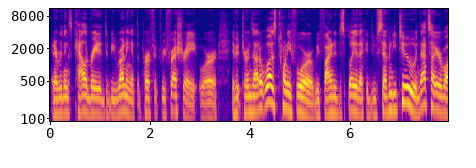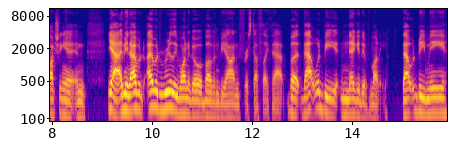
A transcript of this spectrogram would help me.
and everything's calibrated to be running at the perfect refresh rate. Or if it turns out it was 24, we find a display that could do 72, and that's how you're watching it. And yeah, I mean, I would I would really want to go above and beyond for stuff like that, but that would be negative money. That would be me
